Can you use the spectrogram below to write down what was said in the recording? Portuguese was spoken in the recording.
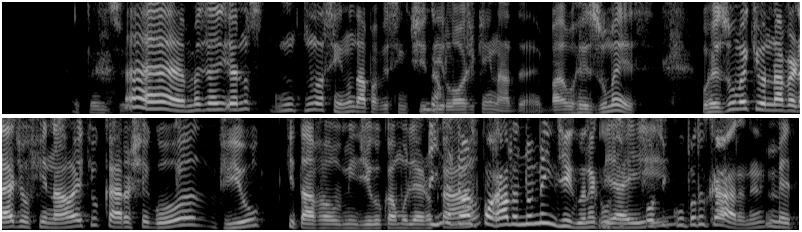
Entendi. É, mas aí eu não, assim, não dá pra ver sentido não. e lógica em nada. O resumo é esse. O resumo é que, na verdade, o final é que o cara chegou, viu que tava o mendigo com a mulher no e carro. E deu umas porradas no mendigo, né? Como se aí, fosse culpa do cara, né? Met...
